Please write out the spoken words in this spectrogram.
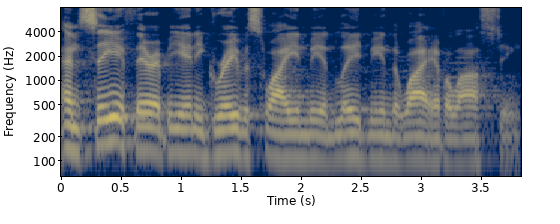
and see if there be any grievous way in me and lead me in the way everlasting.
